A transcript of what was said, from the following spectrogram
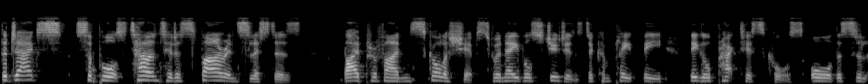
The DAS supports talented aspiring solicitors by providing scholarships to enable students to complete the legal practice course or the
